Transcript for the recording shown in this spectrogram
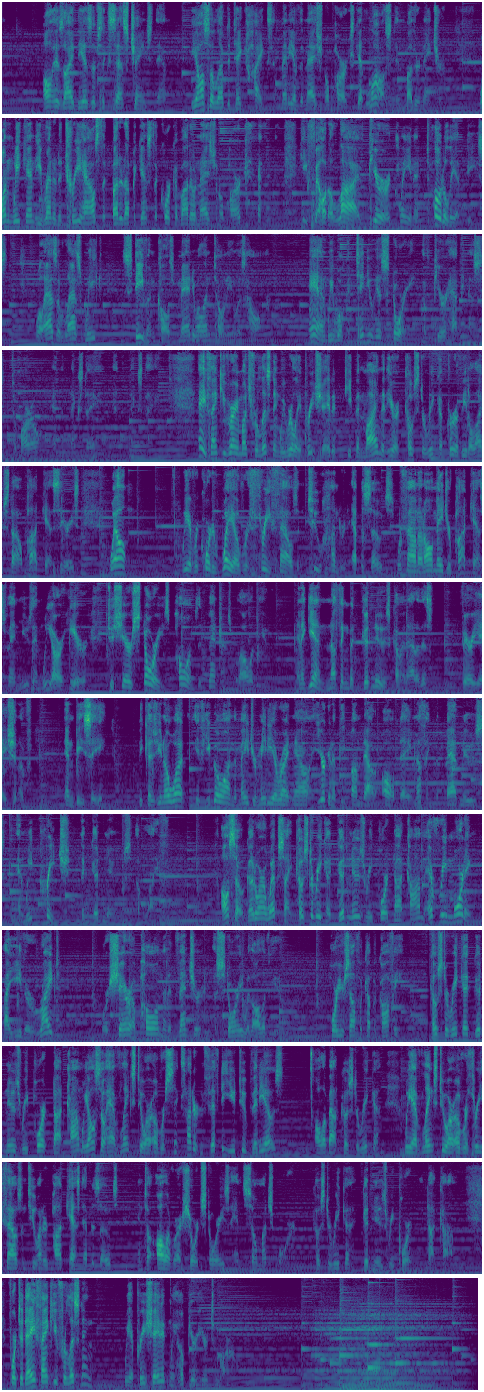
All his ideas of success changed then. He also loved to take hikes in many of the national parks, get lost in Mother Nature. One weekend, he rented a tree house that butted up against the Corcovado National Park. he felt alive, pure, clean, and totally at peace. Well, as of last week, Stephen calls Manuel Antonio his home. And we will continue his story of pure happiness tomorrow and the next day and the next day. Hey, thank you very much for listening. We really appreciate it. Keep in mind that here at Costa Rica Pura Vida Lifestyle Podcast Series, well, we have recorded way over 3,200 episodes. We're found on all major podcast venues, and we are here to share stories, poems, adventures with all of you. And again, nothing but good news coming out of this variation of NBC because you know what? If you go on the major media right now, you're going to be bummed out all day. Nothing but bad news, and we preach the good news of life. Also, go to our website, Costa Rica Every morning, I either write or share a poem, an adventure, a story with all of you. Pour yourself a cup of coffee Costa Rica Good News Report.com. We also have links to our over 650 YouTube videos all about Costa Rica. We have links to our over 3,200 podcast episodes and to all of our short stories and so much more. Costa Rica Good News Report.com. For today, thank you for listening. We appreciate it and we hope you're here tomorrow.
